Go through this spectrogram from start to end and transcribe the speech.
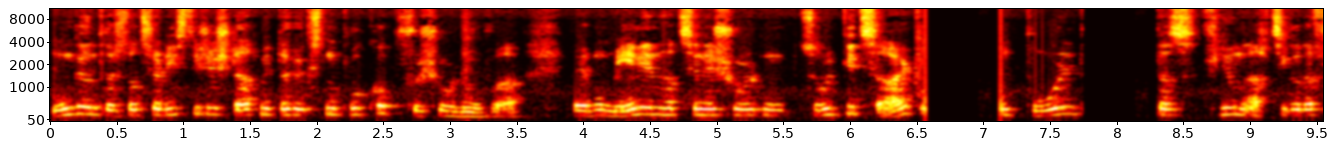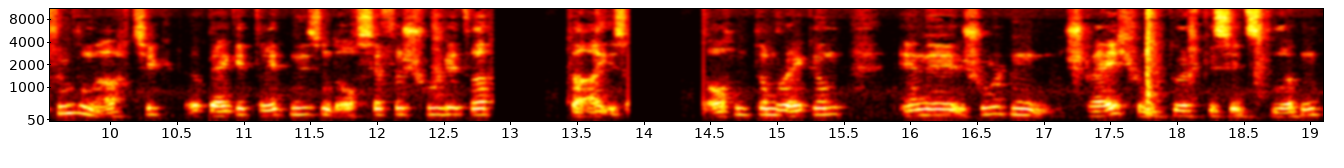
Ungarn der sozialistische Staat mit der höchsten Pro-Kopf-Verschuldung war. Bei Rumänien hat seine Schulden zurückgezahlt und Polen, das 84 oder 85 beigetreten ist und auch sehr verschuldet war, da ist auch unter Reagan eine Schuldenstreichung durchgesetzt worden,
